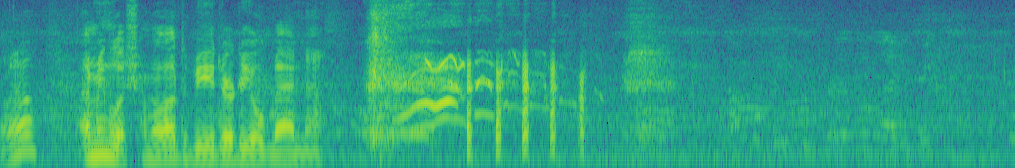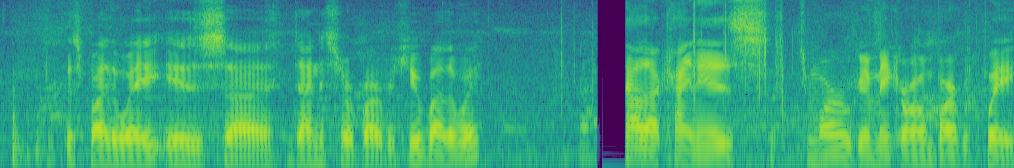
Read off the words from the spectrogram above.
Well, I'm English. I'm allowed to be a dirty old man now. This, by the way, is uh, Dinosaur Barbecue, by the way. How that kind is, tomorrow we're going to make our own barbecue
